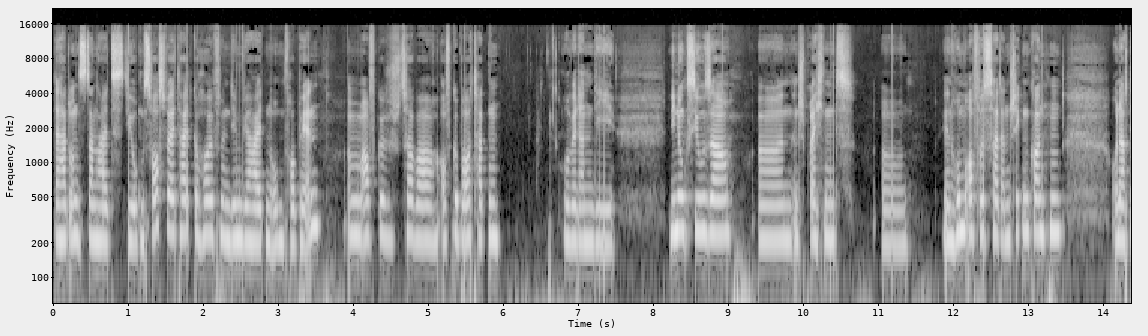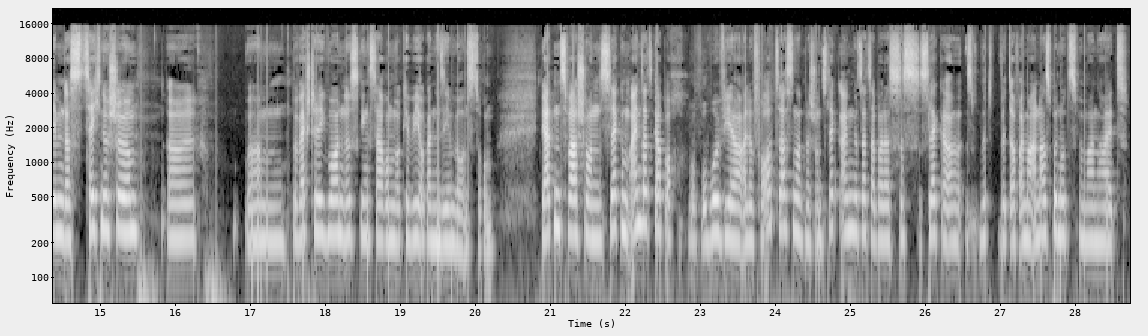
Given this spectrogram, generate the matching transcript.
dann hat uns dann halt die Open Source Welt halt geholfen, indem wir halt einen OpenVPN ähm, aufge Server aufgebaut hatten, wo wir dann die Linux-User äh, entsprechend äh, in Homeoffice halt anschicken konnten. Und nachdem das technische äh, ähm, bewerkstelligt worden ist, ging es darum, okay, wie organisieren wir uns darum? Wir hatten zwar schon Slack im Einsatz gehabt, auch obwohl wir alle vor Ort saßen, hatten wir schon Slack eingesetzt, aber das ist Slack äh, wird, wird auf einmal anders benutzt, wenn man halt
